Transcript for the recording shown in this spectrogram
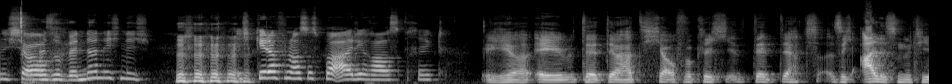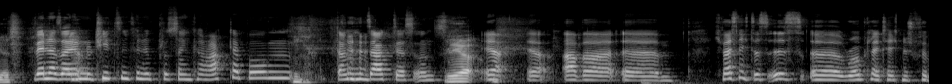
Ich auch. Also wenn, dann ich nicht. ich gehe davon aus, dass Baal die rauskriegt. Ja, ey, der, der hat sich ja auch wirklich, der, der hat sich alles notiert. Wenn er seine Notizen findet plus seinen Charakterbogen, dann sagt er es uns. Ja. Ja, ja, aber ähm, ich weiß nicht, das ist äh, Roleplay-technisch für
